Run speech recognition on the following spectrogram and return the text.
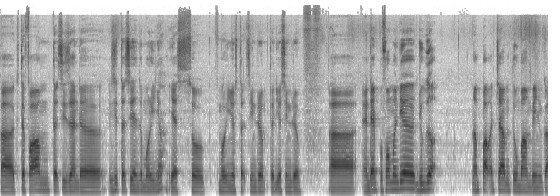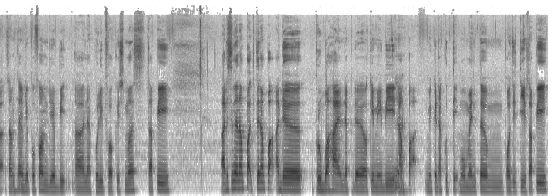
uh, kita faham third season the is it third season the Mourinho? Yeah. Yes. So Mourinho's third syndrome, third year syndrome. Uh, and then performance dia juga nampak macam tumbang ambing juga. Sometimes mm-hmm. dia perform dia beat uh, Napoli before Christmas tapi ada setengah nampak kita nampak ada perubahan daripada okay maybe yeah. nampak mereka dah kutip momentum positif tapi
